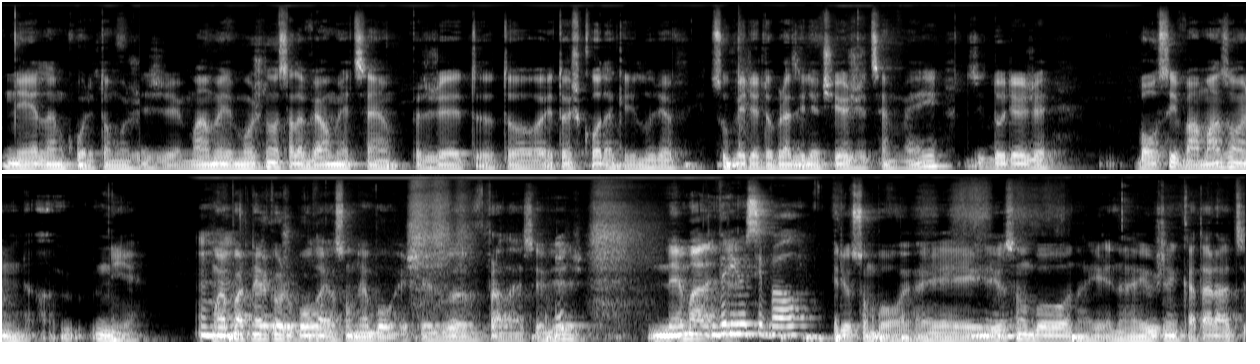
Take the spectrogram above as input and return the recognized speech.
Nie len kvôli tomu, že, že máme možnosť, ale veľmi chcem. Pretože to, to, je to škoda, keď ľudia chcú vedieť do Brazílie, či že chcem. Hej. Ľudia, že bol si v Amazon? Nie. Uh-huh. Moja partnerka už bola, ja som nebol ešte v, v pralese, vieš. Nemá, V Riu si bol, Rio som bol, hej, Rio som bol, na, na južnej Kataráte,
